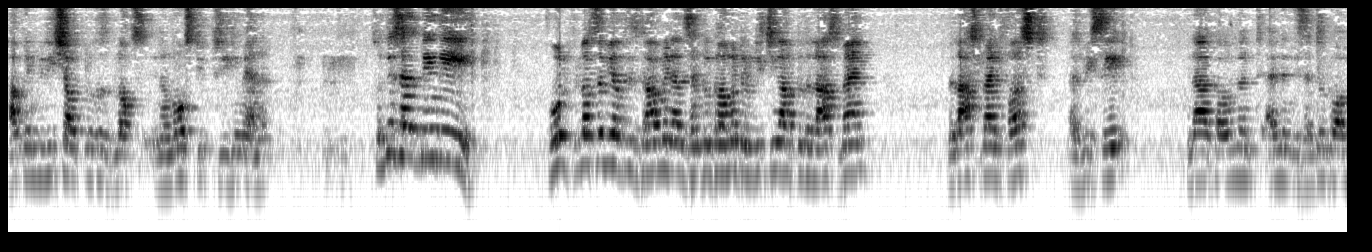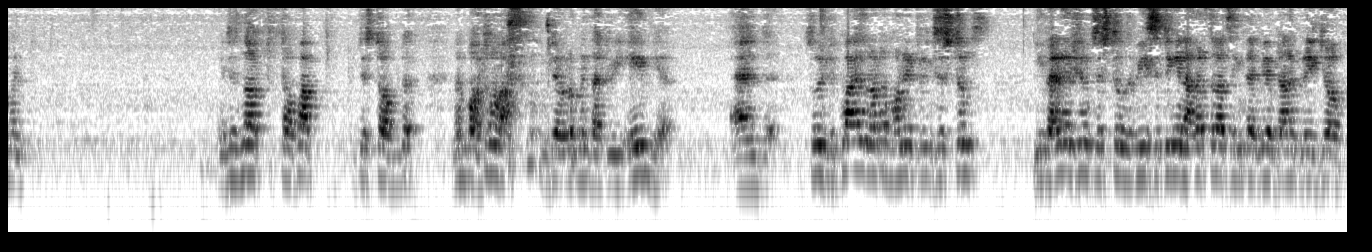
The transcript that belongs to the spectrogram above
How can we reach out to those blocks in a more speedy manner? So this has been the whole philosophy of this government and the central government of reaching out to the last man, the last man first, as we say in our government and in the central government. It is not top up, it is top the, bottom up development that we aim here. And uh, so it requires a lot of monitoring systems, evaluation systems. We sitting in Agartala think that we have done a great job.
